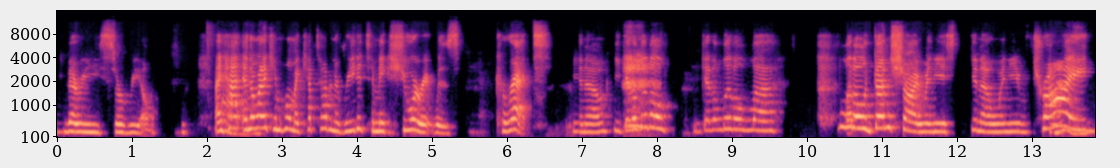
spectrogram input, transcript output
very surreal. I had, and then when I came home, I kept having to read it to make sure it was correct. You know, you get a little, you get a little, uh, little gun shy when you, you know, when you've tried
